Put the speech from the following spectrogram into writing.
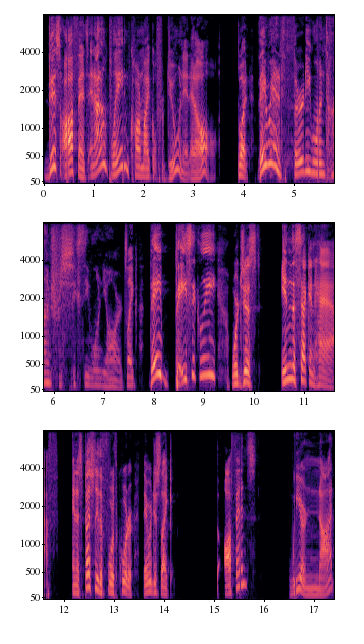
this offense, and I don't blame Carmichael for doing it at all. But they ran 31 times for 61 yards. Like they basically were just in the second half, and especially the fourth quarter, they were just like, the offense we are not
